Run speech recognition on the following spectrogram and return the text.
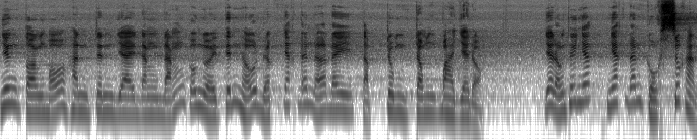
Nhưng toàn bộ hành trình dài đằng đẵng của người tín hữu được nhắc đến ở đây tập trung trong ba giai đoạn. Giai đoạn thứ nhất, nhắc đến cuộc xuất hành.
